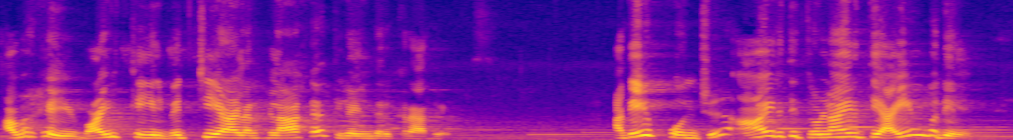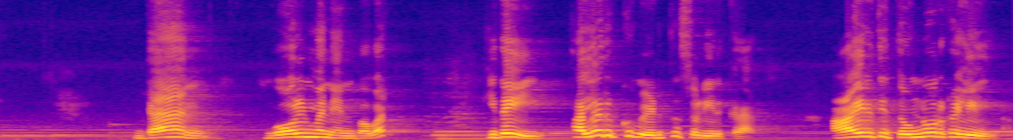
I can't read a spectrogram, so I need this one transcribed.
அவர்கள் வாழ்க்கையில் வெற்றியாளர்களாக திகழ்ந்திருக்கிறார்கள். அதே போன்று ஆயிரத்தி தொள்ளாயிரத்தி ஐம்பதில் டான் கோல்மன் என்பவர் இதை பலருக்கும் எடுத்து சொல்லியிருக்கிறார். ஆயிரத்தி தொண்ணூறுகளில்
